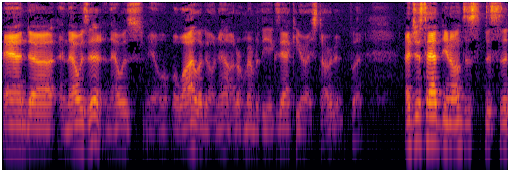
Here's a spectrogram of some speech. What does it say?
and uh, and that was it. And that was you know a while ago now. I don't remember the exact year I started, but I just had you know this this is a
